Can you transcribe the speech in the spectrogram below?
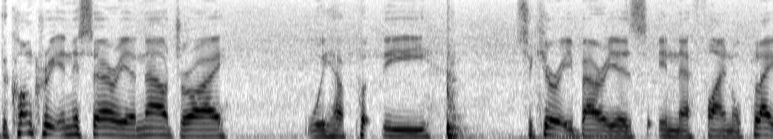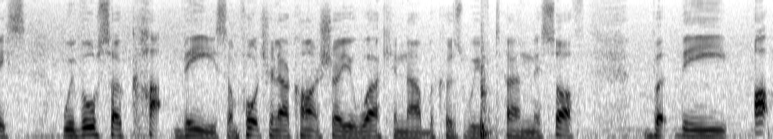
the concrete in this area now dry, we have put the security barriers in their final place. We've also cut these. Unfortunately, I can't show you working now because we've turned this off. But the up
